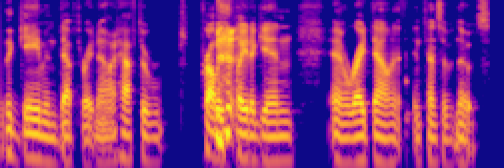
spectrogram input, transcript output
the game in depth right now. I'd have to probably play it again and write down intensive notes.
